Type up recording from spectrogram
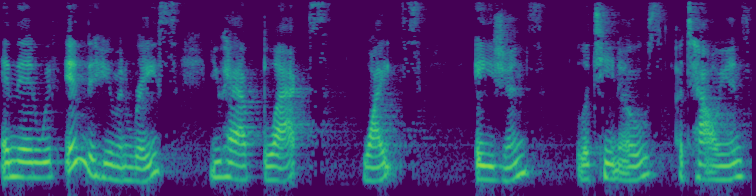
and then within the human race you have blacks, whites, Asians, Latinos, Italians,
